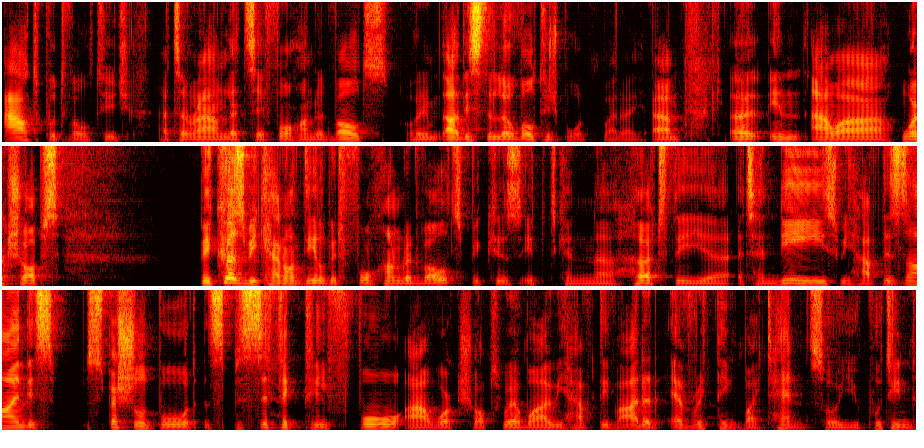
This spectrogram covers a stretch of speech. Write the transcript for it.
output voltage at around let's say 400 volts. Or oh, this is the low voltage board by the way. Um, uh, in our workshops, because we cannot deal with 400 volts because it can uh, hurt the uh, attendees, we have designed this special board specifically for our workshops whereby we have divided everything by 10. So you put in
